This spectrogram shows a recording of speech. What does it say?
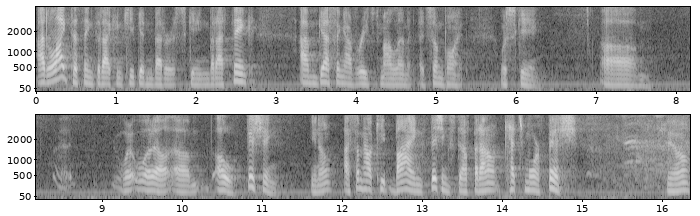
I'd like to think that I can keep getting better at skiing, but I think I'm guessing I've reached my limit at some point with skiing. Um, what, what else? Um, oh, fishing. You know, I somehow keep buying fishing stuff, but I don't catch more fish. You know,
